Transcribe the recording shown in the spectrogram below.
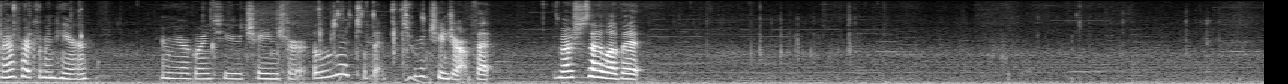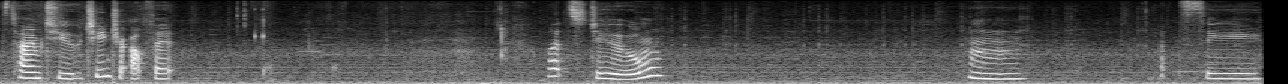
Gonna have her come in here, and we are going to change her a little bit. We're gonna change her outfit. As much as I love it, it's time to change her outfit. Let's do. Hmm. Let's see.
